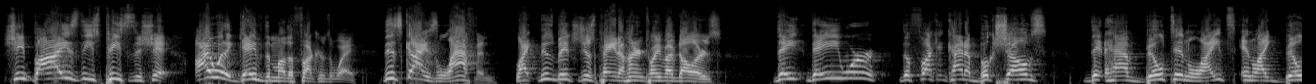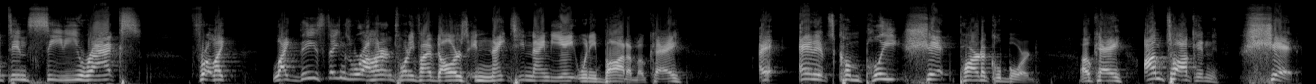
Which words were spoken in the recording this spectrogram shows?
She buys these pieces of shit. I would have gave the motherfuckers away. This guy's laughing. Like this bitch just paid $125. They they were the fucking kind of bookshelves that have built-in lights and like built-in CD racks for like like these things were $125 in 1998 when he bought them, okay? And it's complete shit particle board. Okay? I'm talking shit.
